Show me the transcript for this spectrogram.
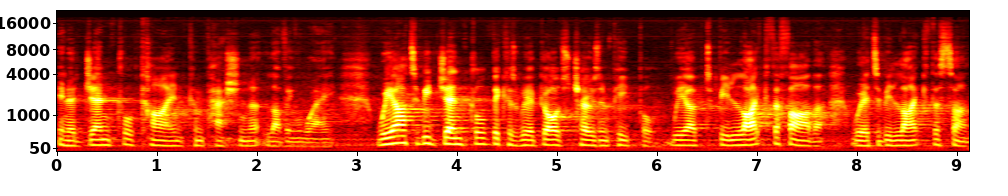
in a gentle, kind, compassionate, loving way. We are to be gentle because we are God's chosen people. We are to be like the Father. We are to be like the Son,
